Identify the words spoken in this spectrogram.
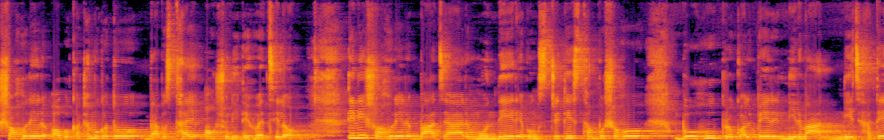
শহরের অবকাঠামোগত ব্যবস্থায় অংশ নিতে হয়েছিল। তিনি শহরের বাজার, মন্দির এবং স্মৃতিস্তম্ভ সহ বহু প্রকল্পের নির্মাণ নিজ হাতে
